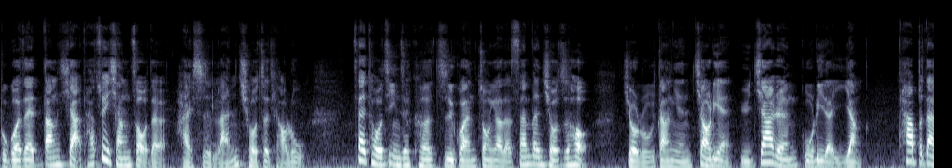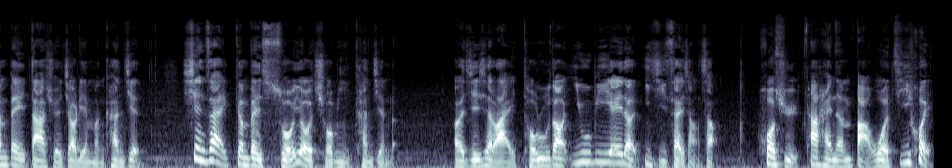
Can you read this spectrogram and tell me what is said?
不过在当下，他最想走的还是篮球这条路。在投进这颗至关重要的三分球之后，就如当年教练与家人鼓励的一样，他不但被大学教练们看见，现在更被所有球迷看见了。而接下来投入到 UBA 的一级赛场上。或许他还能把握机会，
